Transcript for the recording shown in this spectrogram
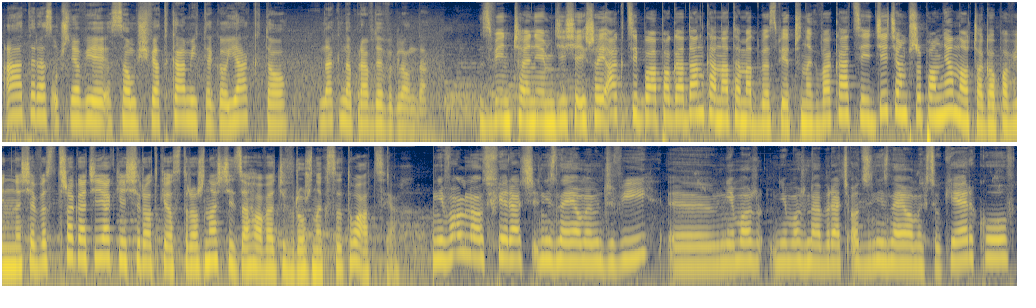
a teraz uczniowie są świadkami tego, jak to tak naprawdę wygląda. Zwieńczeniem dzisiejszej akcji była pogadanka na temat bezpiecznych wakacji. Dzieciom przypomniano, czego powinny się wystrzegać i jakie środki ostrożności zachować w różnych sytuacjach. Nie wolno otwierać nieznajomym drzwi, yy, nie, moż, nie można brać od nieznajomych cukierków,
